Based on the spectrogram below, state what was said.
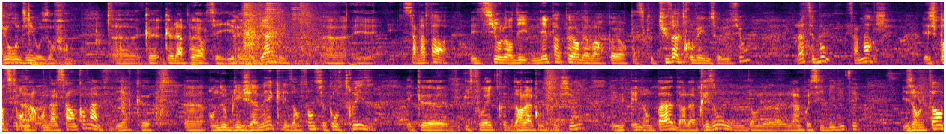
si on dit aux enfants euh, que, la peur c'est irrémédiable, euh, et, ça va pas. Mais si on leur dit n'aie pas peur d'avoir peur parce que tu vas trouver une solution, là c'est bon, ça marche. Et je pense qu'on a, ça en commun, c'est-à-dire qu'on n'oublie jamais que les enfants se construisent et qu'il faut être dans la construction et, non pas dans la prison ou dans l'impossibilité. Ils ont le temps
